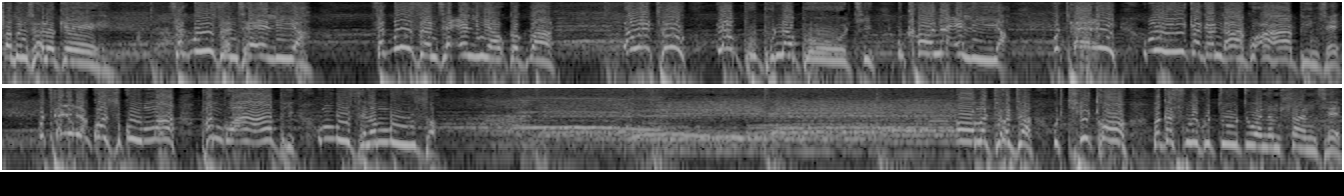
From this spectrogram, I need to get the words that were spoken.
xa kunjalo ke siyakubuza nje eliya siyakubuza nje eliya okokuba ewethu uyabhubhu nabhothi ukhona eliya kutheni umuyika kangako ahabhi nje kutheni ungakwazi ukuma phambi kwa-ahabhi umbuze lo mbuzo amadoda uthixo makasinike ututu wanamhlanje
